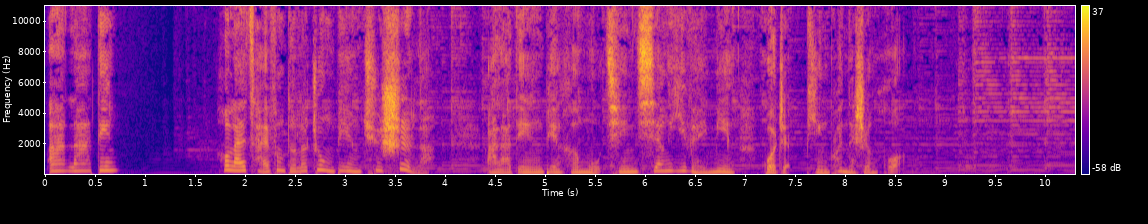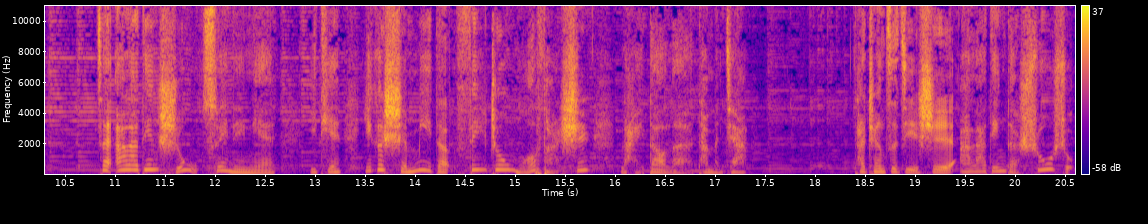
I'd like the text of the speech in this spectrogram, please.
阿拉丁。后来裁缝得了重病去世了，阿拉丁便和母亲相依为命，过着贫困的生活。在阿拉丁十五岁那年，一天，一个神秘的非洲魔法师来到了他们家。他称自己是阿拉丁的叔叔，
